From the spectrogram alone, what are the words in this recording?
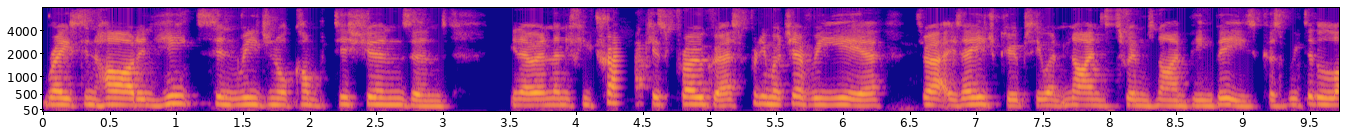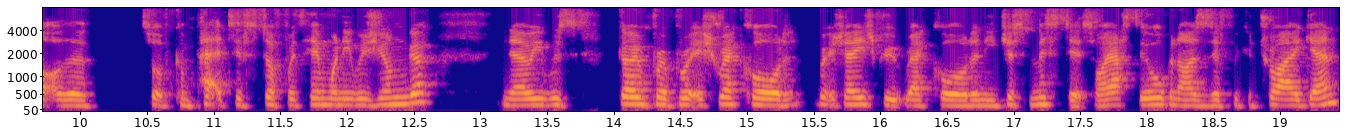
racing hard in heats in regional competitions and you know and then if you track his progress pretty much every year throughout his age groups he went nine swims nine pbs because we did a lot of the sort of competitive stuff with him when he was younger you know he was going for a british record british age group record and he just missed it so i asked the organizers if we could try again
